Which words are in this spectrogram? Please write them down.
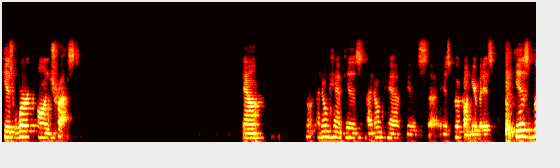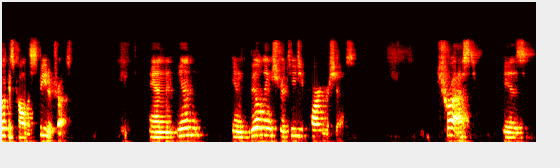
his work on trust. Now, I don't have his I don't have his uh, his book on here, but his his book is called The Speed of Trust. And in in building strategic partnerships, trust is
